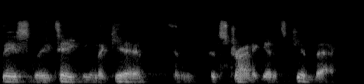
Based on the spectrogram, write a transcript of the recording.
basically taking the kid and it's trying to get its kid back.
